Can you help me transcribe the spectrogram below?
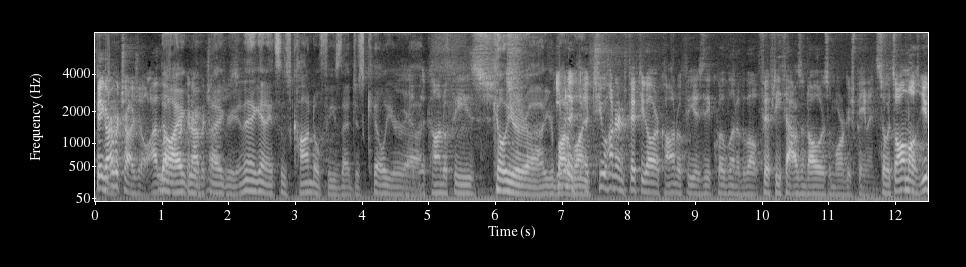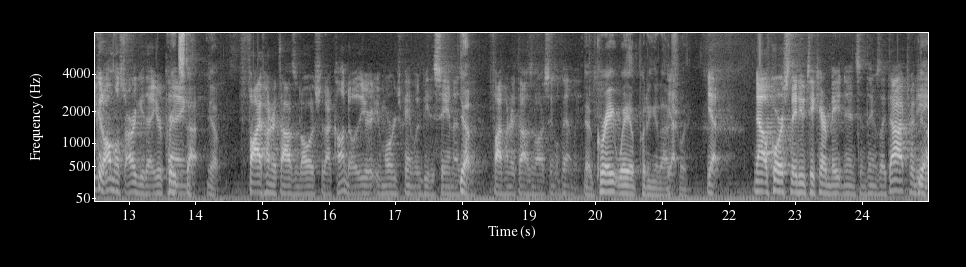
big arbitrage though. I love no, I agree. arbitrage. I agree. And then again, it's those condo fees that just kill your Yeah, uh, the condo fees. kill your uh, your Even bottom a, line. a two hundred and fifty dollar condo fee is the equivalent of about fifty thousand dollars of mortgage payment. So it's almost you could almost argue that you're paying Great stat. Yeah. five hundred thousand dollars for that condo. Your, your mortgage payment would be the same as Yeah. a five hundred thousand dollars single family. Yeah. Great way of putting it. Actually. Yeah. yeah. Now, of course, they do take care of maintenance and things like that for the Yeah.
